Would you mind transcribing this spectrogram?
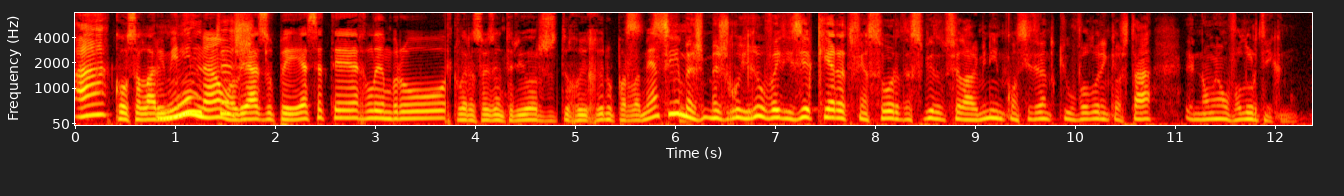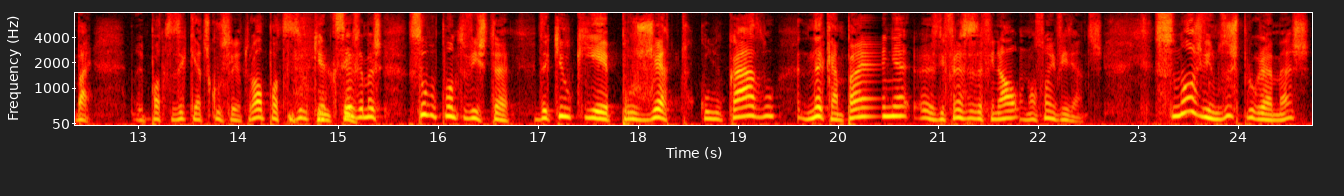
Há Com o salário mínimo, muitas... não. Aliás, o PS até relembrou declarações anteriores de Rui Rio no Parlamento. Sim, mas, mas Rui Rio veio dizer que era defensor da subida do salário mínimo, considerando que o valor em que ele está não é um valor digno. Bem, pode dizer que é discurso eleitoral, pode dizer o que quer que seja, mas sob o ponto de vista daquilo que é projeto colocado na campanha, as diferenças afinal não são evidentes. Se nós virmos os programas,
